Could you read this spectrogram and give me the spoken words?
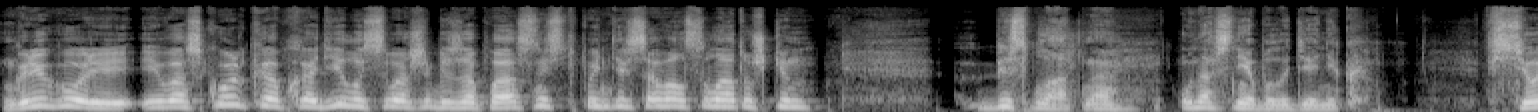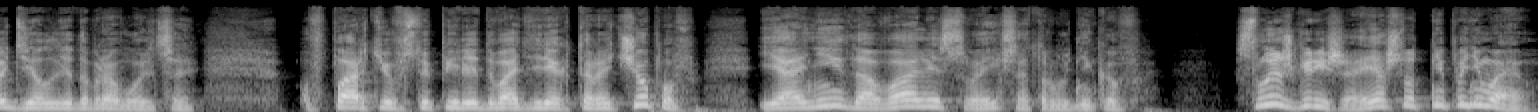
Григорий, и во сколько обходилась ваша безопасность? поинтересовался Латушкин. Бесплатно. У нас не было денег. Все делали добровольцы. В партию вступили два директора ЧОПов, и они давали своих сотрудников. Слышь, Гриша, я что-то не понимаю.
